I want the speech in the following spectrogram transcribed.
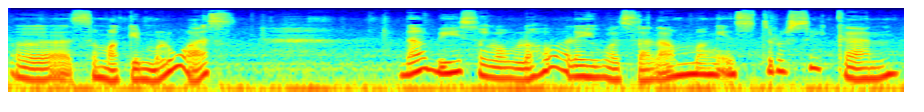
uh, semakin meluas, Nabi Shallallahu Alaihi Wasallam menginstruksikan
